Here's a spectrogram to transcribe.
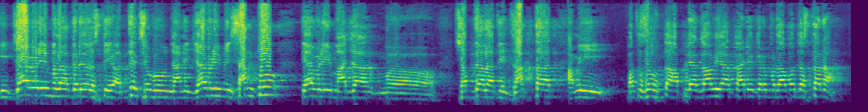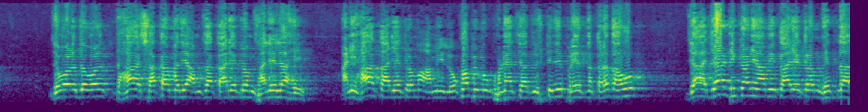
की ज्यावेळी मला गरज असते अध्यक्ष म्हणून आणि ज्यावेळी मी सांगतो त्यावेळी माझ्या शब्दाला ते जागतात. आम्ही पतसंस्था आपल्या गावी हा कार्यक्रम राबवत असताना जवळजवळ दहा शाखांमध्ये आमचा कार्यक्रम झालेला आहे. आणि हा कार्यक्रम आम्ही लोकाभिमुख होण्याच्या दृष्टीने प्रयत्न करत आहोत. ज्या ज्या ठिकाणी आम्ही कार्यक्रम घेतला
